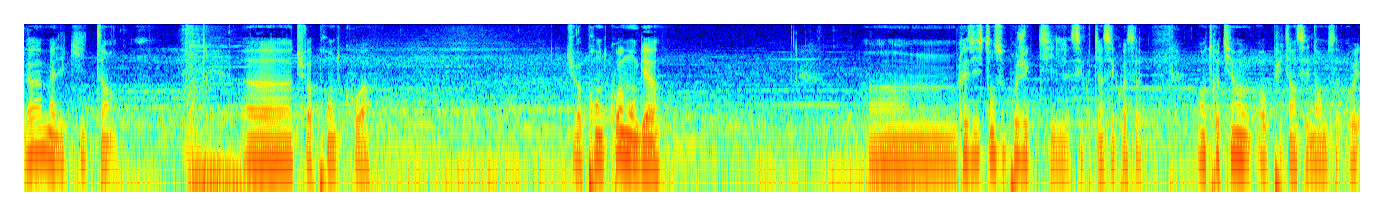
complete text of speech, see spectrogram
Voilà, Malekith. Euh, tu vas prendre quoi? Tu vas prendre quoi, mon gars? Euh, Résistance aux projectiles. C'est tiens, c'est quoi ça? Entretien. Oh putain, c'est énorme ça. Oui.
